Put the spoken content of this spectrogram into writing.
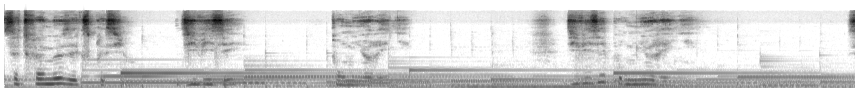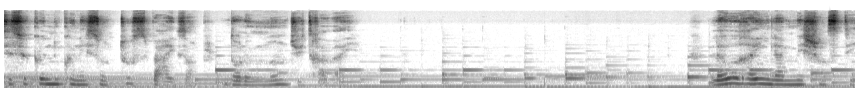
Cette fameuse expression, diviser pour mieux régner. Diviser pour mieux régner. C'est ce que nous connaissons tous, par exemple, dans le monde du travail. Là où règne la méchanceté,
